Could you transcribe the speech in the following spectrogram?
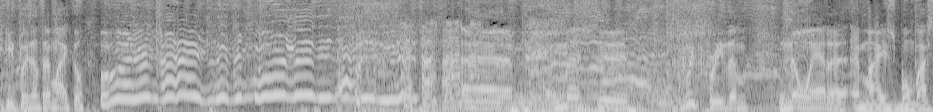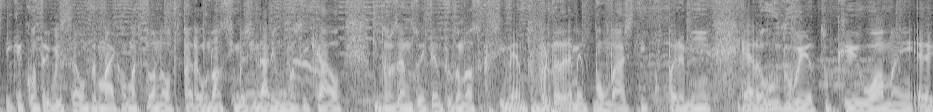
E depois entra Michael. Ahm, mas Sweet Freedom não era a mais bombástica contribuição de Michael McDonald para o nosso imaginário musical dos anos 80 do nosso crescimento. Verdadeiramente bombástico para mim era o dueto que o homem, eh,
